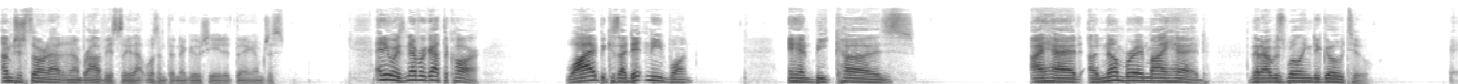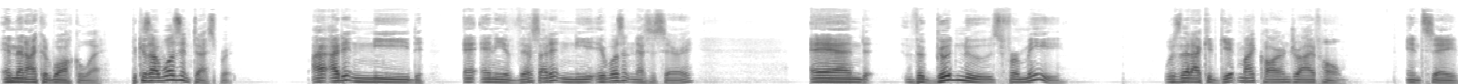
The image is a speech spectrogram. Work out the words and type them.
I'm just throwing out a number. Obviously, that wasn't the negotiated thing. I'm just, anyways, never got the car. Why? Because I didn't need one, and because I had a number in my head that I was willing to go to, and then I could walk away because I wasn't desperate. I, I didn't need any of this. I didn't need. It wasn't necessary. And the good news for me was that I could get in my car and drive home and say,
